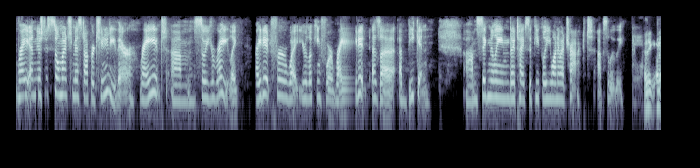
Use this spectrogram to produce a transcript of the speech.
Right, and there's just so much missed opportunity there. Right, um, so you're right. Like write it for what you're looking for. Write it as a, a beacon um, signaling the types of people you want to attract. Absolutely. I think one,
